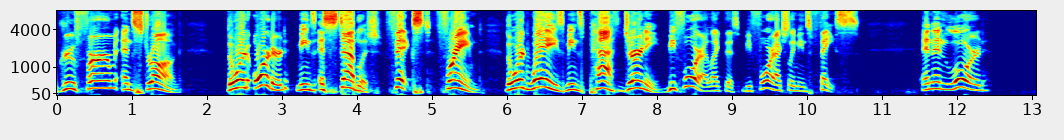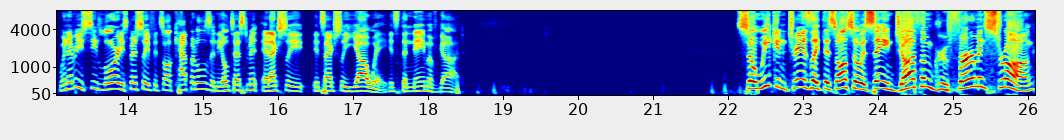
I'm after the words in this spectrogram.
grew firm and strong. The word ordered means established, fixed, framed. The word ways means path, journey. Before, I like this. Before actually means face. And then Lord, whenever you see Lord, especially if it's all capitals in the Old Testament, it actually it's actually Yahweh. It's the name of God. So we can translate this also as saying Jotham grew firm and strong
